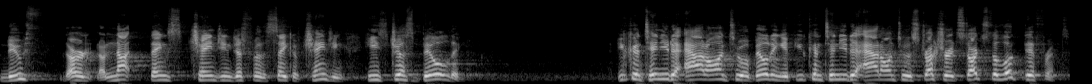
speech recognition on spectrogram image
new are not things changing just for the sake of changing. He's just building. If you continue to add on to a building, if you continue to add on to a structure, it starts to look different.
